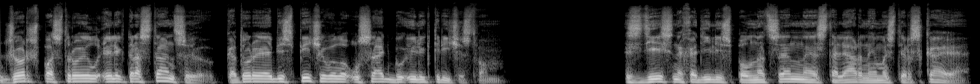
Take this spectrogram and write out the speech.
Джордж построил электростанцию, которая обеспечивала усадьбу электричеством. Здесь находились полноценная столярная мастерская,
